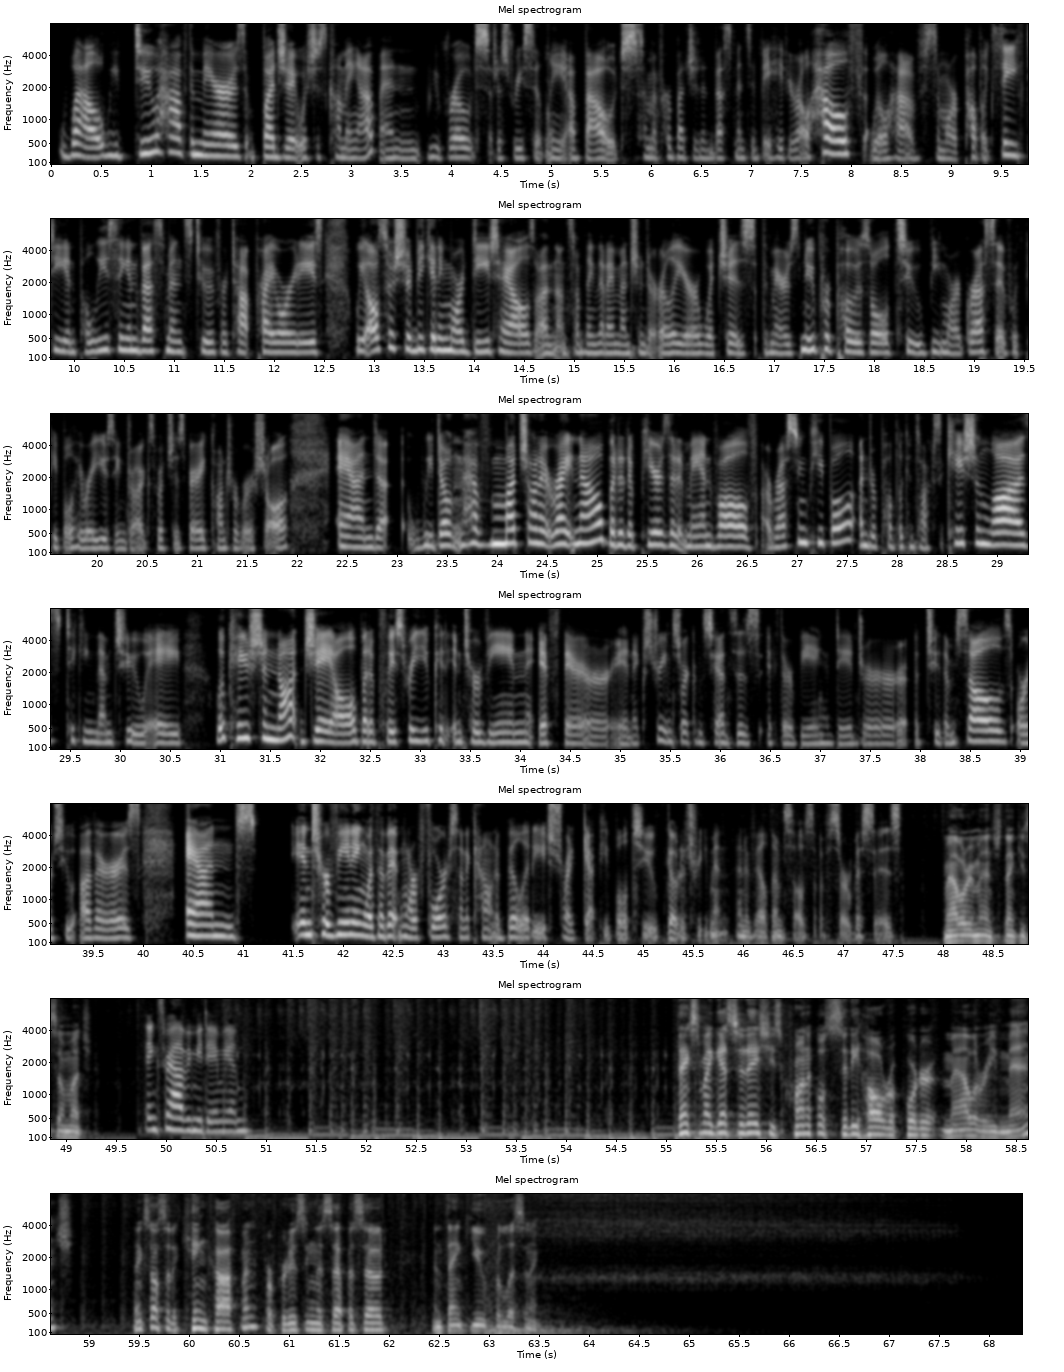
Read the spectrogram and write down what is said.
Well, we do have the mayor's budget, which is coming up, and we wrote just recently about some of her budget investments in behavioral health. We'll have some more public safety and policing investments, two of her top priorities. We also should be getting more details on, on something that I mentioned earlier, which is the mayor's new proposal to be more aggressive with people who are using drugs, which is very controversial. And we don't have much on it right now, but it appears that it may involve arresting people under public intoxication laws, taking them to a location, not jail, but a place where you could intervene if they're in extreme circumstances, if they're being a danger to themselves or to others, and intervening with a bit more force and accountability to try to get people to go to treatment and avail themselves of services. Mallory Moench, thank you so much. Thanks for having me, Demian. Thanks to my guest today. She's Chronicle City Hall reporter Mallory Moench. Thanks also to King Kaufman for producing this episode, and thank you for listening.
